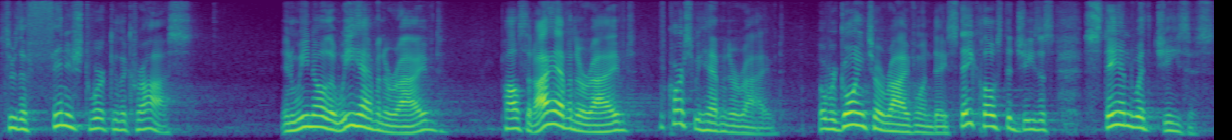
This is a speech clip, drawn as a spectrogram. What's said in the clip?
through the finished work of the cross. And we know that we haven't arrived. Paul said, I haven't arrived. Of course, we haven't arrived. But we're going to arrive one day. Stay close to Jesus, stand with Jesus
